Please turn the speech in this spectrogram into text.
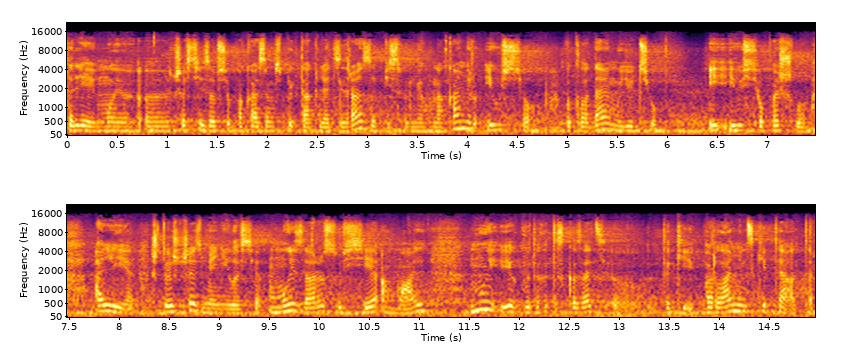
Далей мы э, часцей за ўсё паказваем спектакль адзін раз записываем яго на камеру і ўсё. Выкладаем у YouTube. І, і ўсё пайшло. Але што яшчэ змянілася? Мы зараз усе амаль мы як вы так гэта сказаць такі парламенцкі тэатр.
